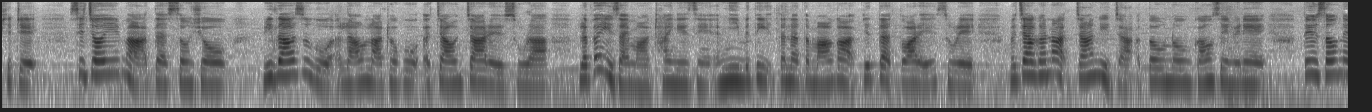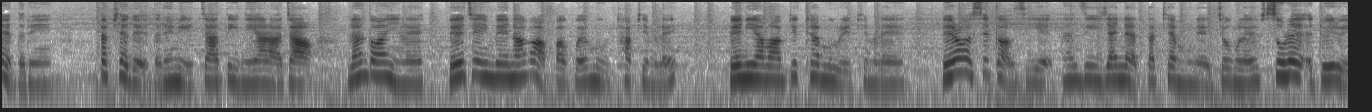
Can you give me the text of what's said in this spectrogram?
ဖြစ်တဲ့စစ်ကြောရေးမှာအသက်ဆုံးရှုံးမိသားစုကိုအလောင်းလာထုတ်ဖို့အကြောင်းကြားတယ်ဆိုတာလက်ဖက်ရည်ဆိုင်မှာထိုင်နေစဉ်အမိမသိတနတ်သမားကပြစ်တက်သွားတယ်ဆိုတဲ့မကြာခဏကြားနေကြအတုံးလုံးခေါင်းစဉ်တွေနဲ့တေဆုံးတဲ့သတင်း တက်ဖြတ်တဲ့သတင်းတွေကြားသိနေရတာကြောင့်လမ်းသွားရင်လဲဘယ်ချိန်ဘယ်နာကပောက်ကွဲမှုထဖြစ်မလဲဘယ်နေရာမှာပြစ်ခတ်မှုတွေဖြစ်မလဲဘယ်တော့စစ်ကောင်စီရဲ့ဖမ်းဆီးရိုက်နှက်တပ်ဖြတ်မှုနဲ့ကြုံမလဲဆိုတဲ့အတွေးတွေ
